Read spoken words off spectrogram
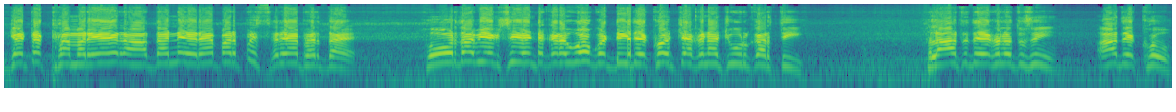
ਜੇ ਢੱਠਾ ਮਰੇ ਰਾਤ ਦਾ ਹਨੇਰਾ ਪਰ ਪਿਸਰਿਆ ਫਿਰਦਾ ਹੈ। ਹੋਰ ਦਾ ਵੀ ਐਕਸੀਡੈਂਟ ਕਰਾਊਗਾ, ਉਹ ਗੱਡੀ ਦੇਖੋ, ਚੱਕਣਾ ਚੂਰ ਕਰਤੀ। ਹਾਲਾਤ ਦੇਖ ਲਓ ਤੁਸੀਂ, ਆਹ ਦੇਖੋ।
